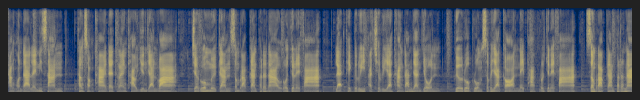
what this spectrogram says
ทั้ง Honda และนิสสันทั้งสองค่ายได้แถลงข่าวยืนยันว่า จะร่วมมือกันสำหรับการพัฒนารถยนต์ไฟฟ้า และเทคโนโลยีอัจฉริยะทางด้านยานยนต์ เพื่อรวบรวมทรัพยากรในภาครถยนต์ไฟฟ้าสำหรับการพัฒนา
